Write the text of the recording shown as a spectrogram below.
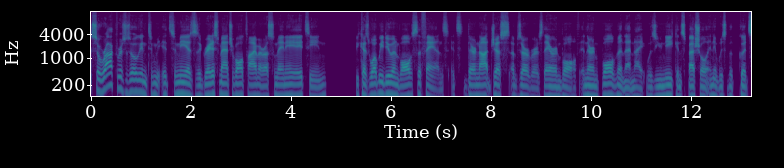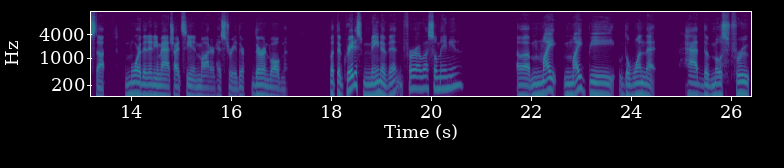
so Rock versus Hogan to me, it to me is the greatest match of all time at WrestleMania 18 because what we do involves the fans. It's they're not just observers; they are involved, and their involvement that night was unique and special, and it was the good stuff more than any match I'd seen in modern history. Their their involvement, but the greatest main event for a WrestleMania uh, might might be the one that had the most fruit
